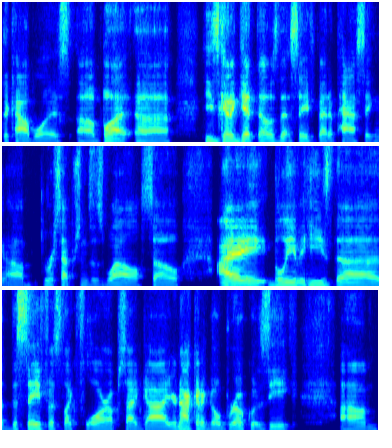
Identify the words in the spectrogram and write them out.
the Cowboys, uh, but uh, he's going to get those that safe bet of passing receptions as well. So I believe he's the the safest like floor upside guy. You're not going to go broke with Zeke. Um,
